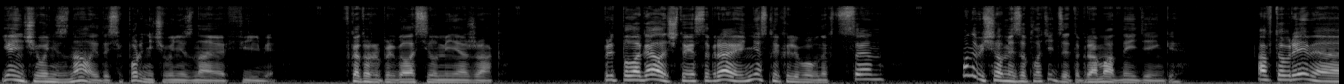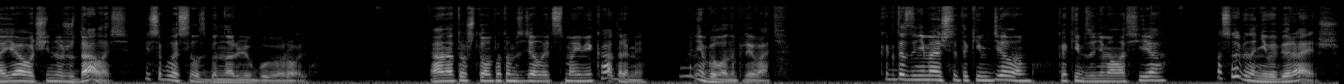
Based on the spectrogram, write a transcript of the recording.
я ничего не знала и до сих пор ничего не знаю о фильме, в который пригласил меня Жак. Предполагалось, что я сыграю несколько любовных сцен. Он обещал мне заплатить за это громадные деньги. А в то время я очень нуждалась и согласилась бы на любую роль. А на то, что он потом сделает с моими кадрами, мне было наплевать. Когда занимаешься таким делом, каким занималась я, особенно не выбираешь.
